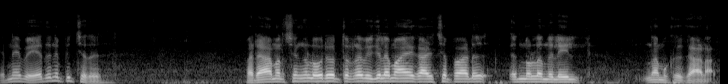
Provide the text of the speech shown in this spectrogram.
എന്നെ വേദനിപ്പിച്ചത് പരാമർശങ്ങൾ ഓരോരുത്തരുടെ വികലമായ കാഴ്ചപ്പാട് എന്നുള്ള നിലയിൽ നമുക്ക് കാണാം.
